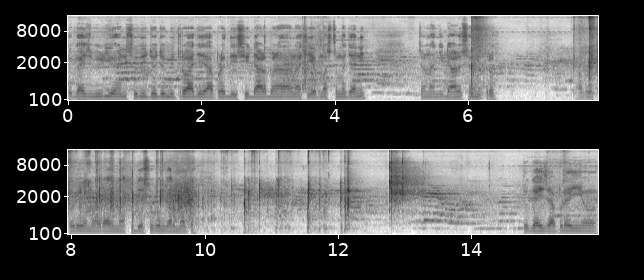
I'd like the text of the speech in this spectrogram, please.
તો ગાઈઝ, વીડિયો એન્ડ સુધી જોજો મિત્રો. આજે આપણે દેશી દાળ બનાવવાના છીએ મસ્ત મજાની. ચણાની દાળ છે મિત્રો. આપણે થોડી એમાં રાઈ નાખી દઈશું વઘાર માટે. તો ગાઈઝ, આપણે અહીંયા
